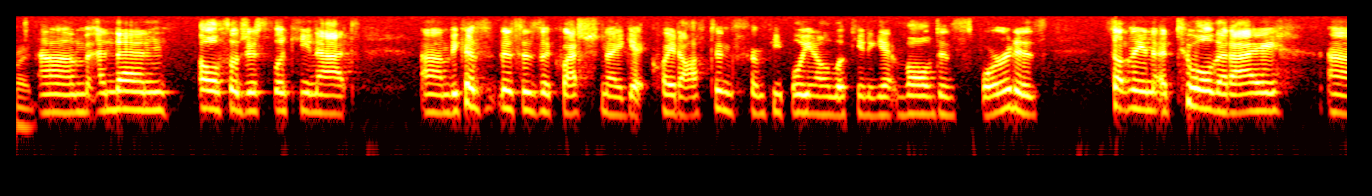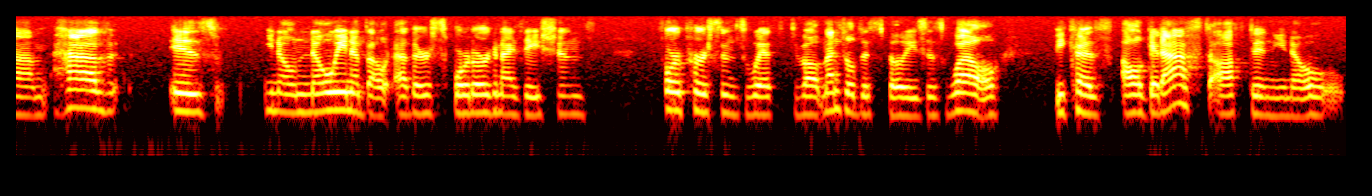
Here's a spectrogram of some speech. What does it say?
Right. Um, and then also just looking at, um, because this is a question I get quite often from people, you know, looking to get involved in sport is something, a tool that I um, have is, you know, knowing about other sport organizations for persons with developmental disabilities as well because I'll get asked often, you know,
